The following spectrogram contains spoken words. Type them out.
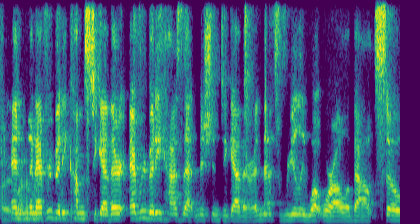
Right, And right, when right. everybody comes together, everybody has that mission together. And that's really what we're all about. So,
